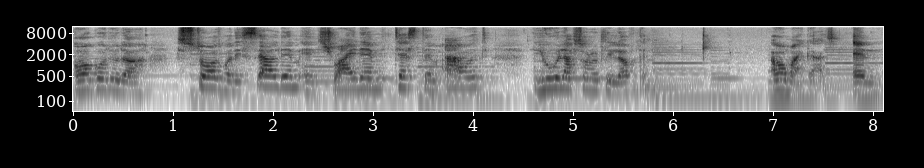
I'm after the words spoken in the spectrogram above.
or go to the stores where they sell them and try them test them out. You will absolutely love them. Oh my gosh. And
